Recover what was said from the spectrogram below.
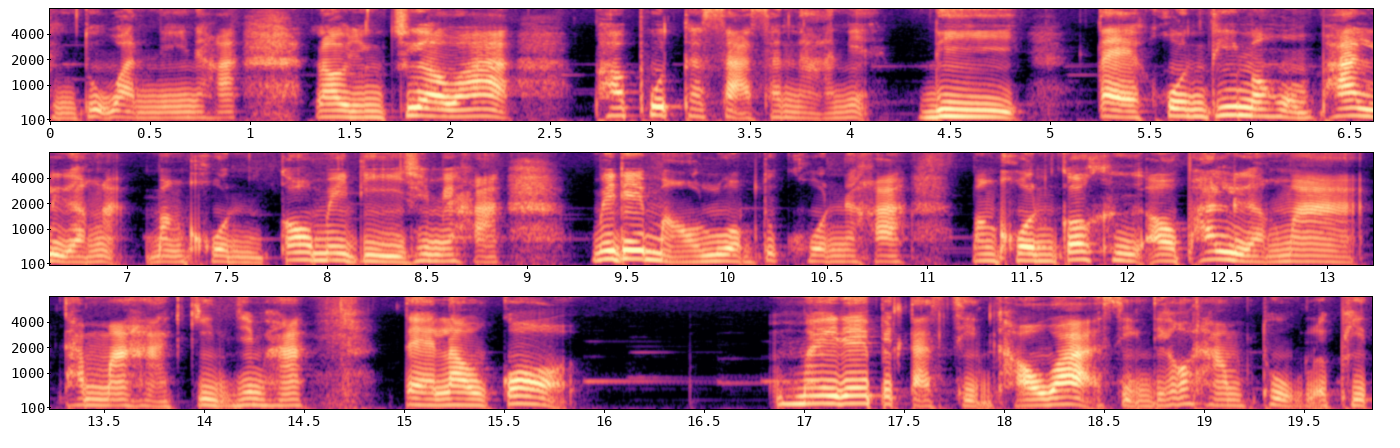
ถึงทุกวันนี้นะคะ เรายังเชื่อว่าพระพุทธศาสนาเนี่ยดี แต่คนที่มาห่มผ้าเหลืองอะบางคนก็ไม่ดีใช่ไหมคะ ไม่ได้เหมารวมทุกคนนะคะ บางคนก็คือเอาผ้าเหลืองมาทำมาหากินใช่ไหมคะแต่เราก็ไม่ได้ไปตัดสินเขาว่าสิ่งที่เขาทำถูกหรือผิด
